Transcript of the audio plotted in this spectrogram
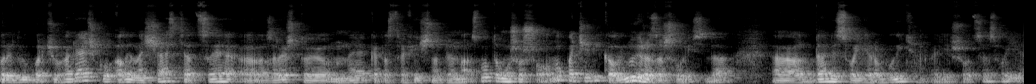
передвиборчу гарячку, але на щастя, це е, зрештою не катастрофічно для нас. Ну тому що що? Ну почерікали, ну і розійшлись. Да? Далі своє робить. І що це своє?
